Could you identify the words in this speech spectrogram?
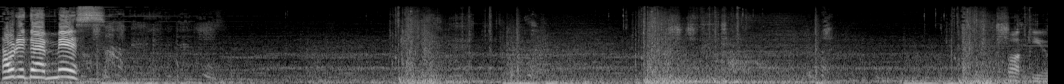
How did that miss? Fuck you.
